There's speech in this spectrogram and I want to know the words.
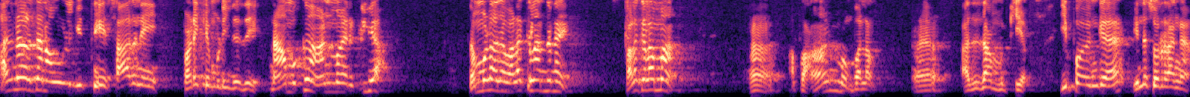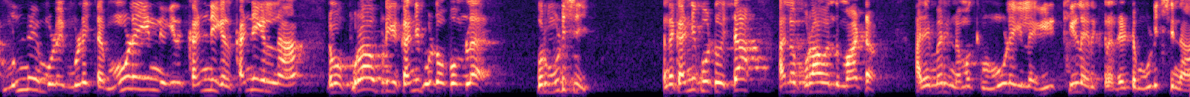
அதனால தான் அவங்களுக்கு இத்தகைய சாதனை படைக்க முடிந்தது. நாமுக்கும் ஆன்மா இருக்கு இல்லையா? நம்மளும் அதை வளர்க்கலாம் தானே? வளர்க்கலாமா? ஆஹ் அப்ப ஆன்ம பலம். அதுதான் முக்கியம். இப்போ இங்க என்ன சொல்றாங்க? முன்னே மூளை முளைத்த மூளையின் இரு கண்ணிகள் கண்ணிகள்னா நம்ம புறாவை பிடிக்க கண்ணி போட்டு வைப்போம்ல? ஒரு முடிச்சு. அந்த கண்ணி போட்டு வச்சா அதுல புறா வந்து மாட்டோம். அதே மாதிரி நமக்கு மூளையில கீழே இருக்கிற ரெண்டு முடிச்சுன்னா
